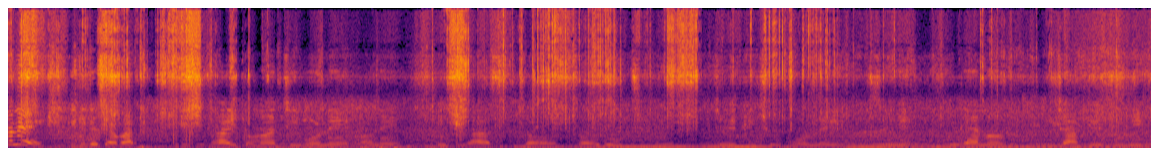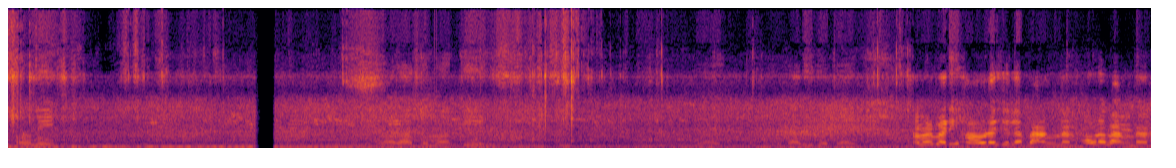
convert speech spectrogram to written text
খিদে পাবে নেই কি লিখেছে আবার দিদি ভাই তোমার জীবনে অনেক ইতিহাস যে কিছু বলে সে কেন যাকে তুমি অনেক তারা তোমাকে বাড়ি কোথায়? আমার বাড়ি হাওড়া জেলা বাংনান হাওড়া বাংনান।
